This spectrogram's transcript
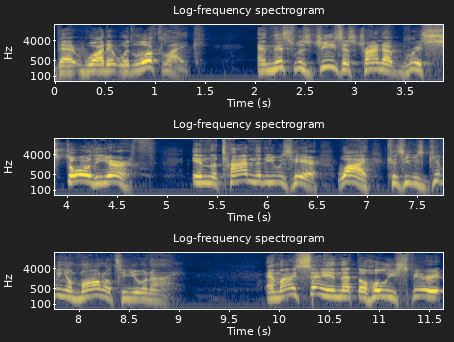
that what it would look like. And this was Jesus trying to restore the earth in the time that he was here. Why? Because he was giving a model to you and I. Am I saying that the Holy Spirit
